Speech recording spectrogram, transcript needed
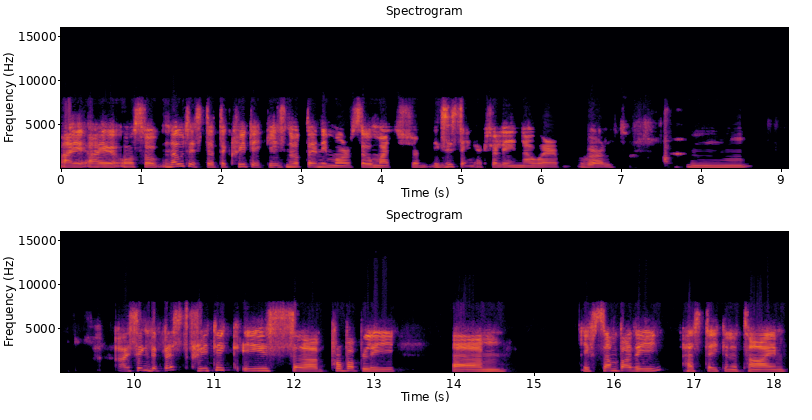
I, I also noticed that the critic is not anymore so much um, existing actually in our world. Mm, I think the best critic is uh, probably um, if somebody has taken a time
